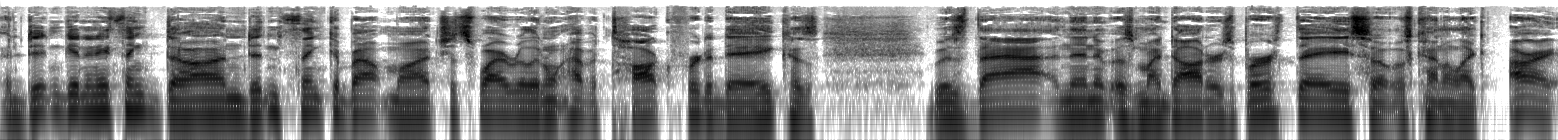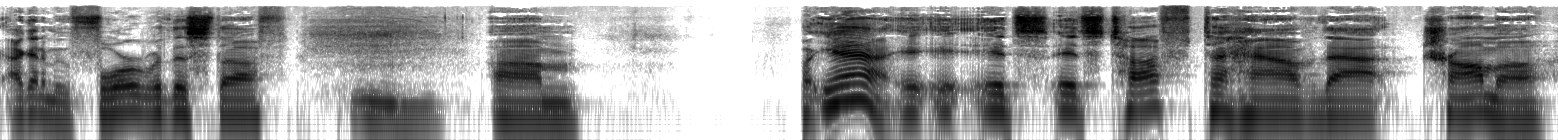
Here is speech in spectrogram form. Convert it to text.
I didn't get anything done, didn't think about much. That's why I really don't have a talk for today because it was that, and then it was my daughter's birthday, so it was kind of like, all right, I got to move forward with this stuff. Um, but yeah, it, it, it's it's tough to have that trauma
